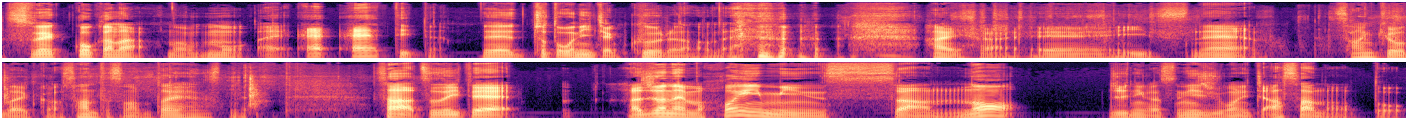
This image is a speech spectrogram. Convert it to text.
末っ子かな？あのもうえええ？って言って。でちょっとお兄ちゃんクールなので。はいはい。えー、いいですね。3兄弟か。サンタさんも大変ですね。さあ続いて。ラジオネームホイミンさんの12月25日朝の音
